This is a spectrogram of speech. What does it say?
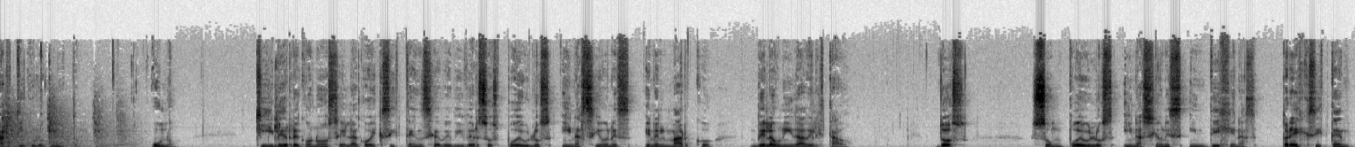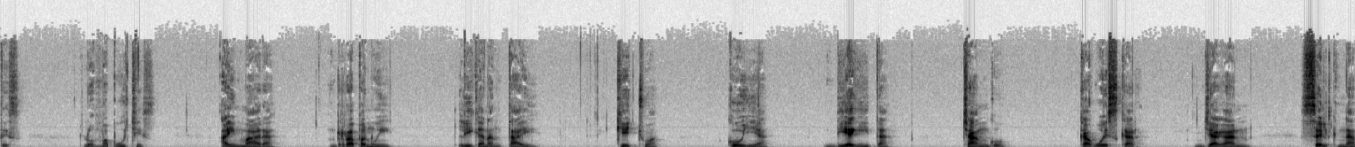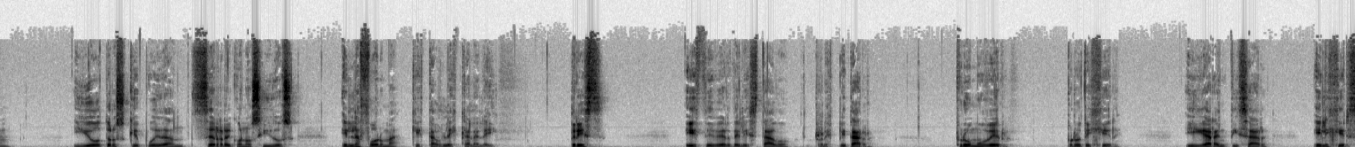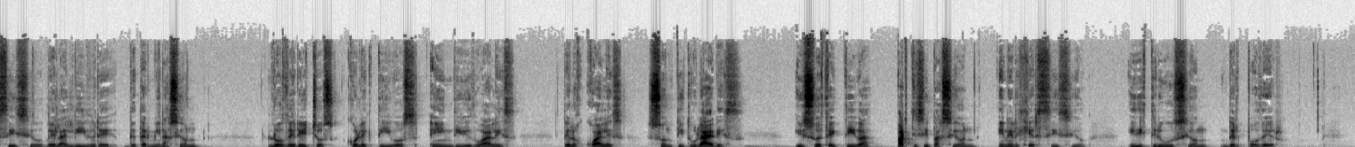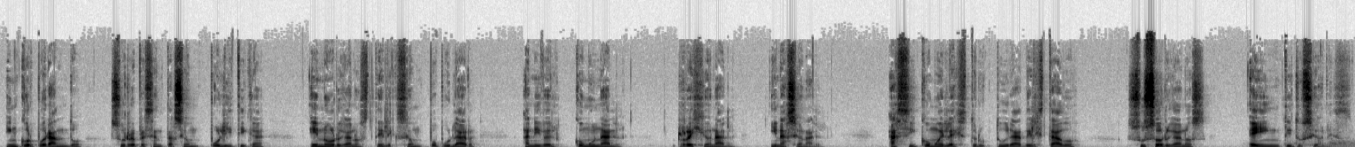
Artículo 5. 1. Chile reconoce la coexistencia de diversos pueblos y naciones en el marco de la unidad del Estado. 2. Son pueblos y naciones indígenas preexistentes, los mapuches, aymara, rapanui, licanantay, quechua, coya, diaguita, chango, cahuéscar, yagán, selknam, y otros que puedan ser reconocidos en la forma que establezca la ley. 3. Es deber del Estado respetar, promover, proteger y garantizar el ejercicio de la libre determinación, los derechos colectivos e individuales de los cuales son titulares y su efectiva participación en el ejercicio y distribución del poder, incorporando su representación política en órganos de elección popular a nivel comunal, regional y nacional, así como en la estructura del Estado, sus órganos e instituciones.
